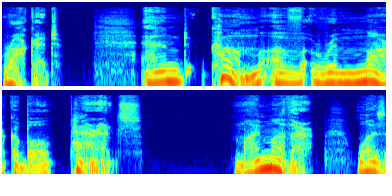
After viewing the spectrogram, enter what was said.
rocket, and come of remarkable parents. My mother was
